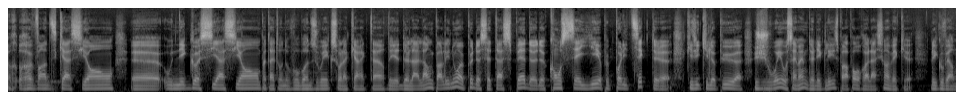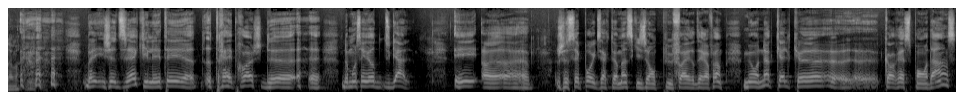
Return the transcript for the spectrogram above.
revendications ou négociations, peut-être au Nouveau-Brunswick sur le caractère de la langue. Parlez-nous un peu de cet aspect de, conseiller un peu politique qu'il a pu jouer au sein même de l'Église par rapport aux relations avec les gouvernements? Bien, je dirais qu'il était très proche de, de Monseigneur Dugal. Et euh, je ne sais pas exactement ce qu'ils ont pu faire des réformes, mais on a quelques euh, correspondances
